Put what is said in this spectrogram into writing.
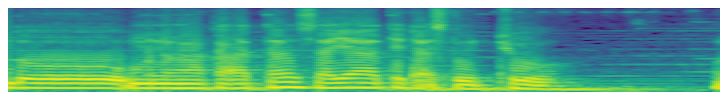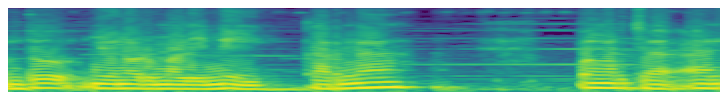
untuk menengah ke atas saya tidak setuju untuk new normal ini karena pengerjaan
